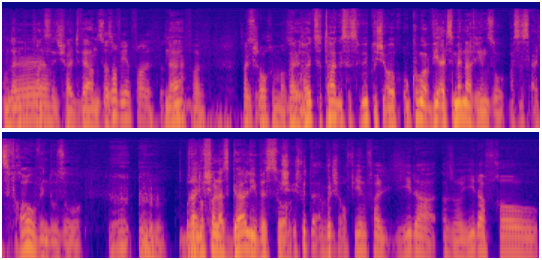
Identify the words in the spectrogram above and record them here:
Und dann Ja, kannst du dich halt wehren. So. Das auf jeden Fall. Das Ne? auf jeden Fall. Sag ich auch immer so. Weil heutzutage ist es wirklich auch, und guck mal, wir als Männer reden so. Was ist als Frau, wenn du so, wenn du voll das Girlie bist, so. Ich, ich würde würd ich auf jeden Fall jeder, also jeder Frau,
